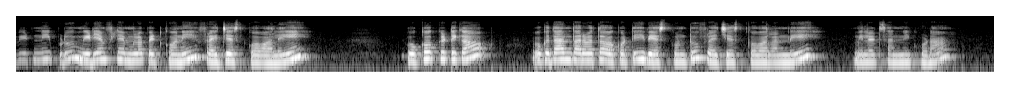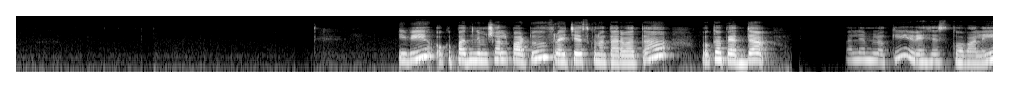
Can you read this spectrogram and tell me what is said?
వీటిని ఇప్పుడు మీడియం ఫ్లేమ్లో పెట్టుకొని ఫ్రై చేసుకోవాలి. ఒక్కొక్కటిగా ఒకదాని తర్వాత ఒకటి వేసుకుంటూ ఫ్రై చేసుకోవాలండి. మిలెట్స్ అన్నీ కూడా. ఇవి ఒక పది నిమిషాల పాటు ఫ్రై చేసుకున్న తర్వాత ఒక పెద్ద పళ్ళెంలోకి వేసేసుకోవాలి.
